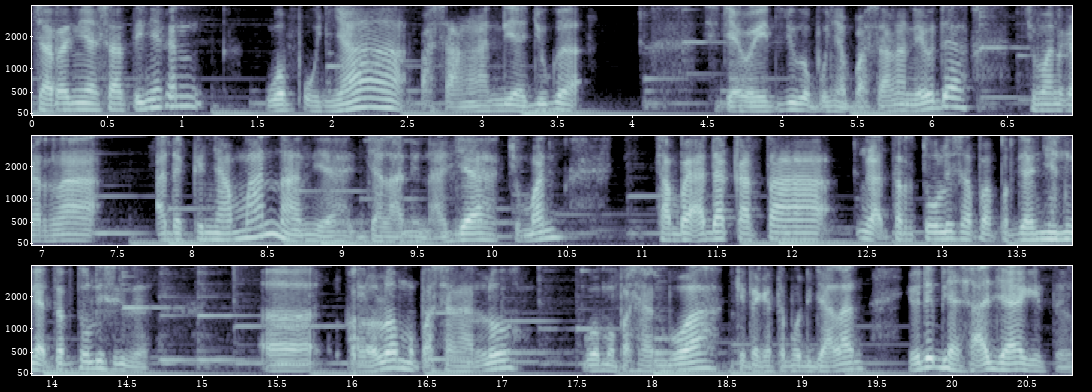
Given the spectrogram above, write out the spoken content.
cara nyiasatinya kan gue punya pasangan dia juga si cewek itu juga punya pasangan ya udah cuman karena ada kenyamanan ya jalanin aja. Cuman sampai ada kata nggak tertulis apa perjanjian nggak tertulis gitu. Eh, kalau lu sama pasangan lu gua sama pasangan gua kita ketemu di jalan ya udah biasa aja gitu.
